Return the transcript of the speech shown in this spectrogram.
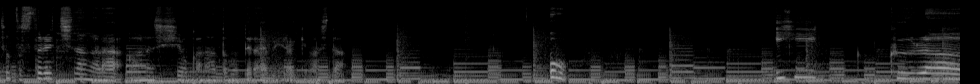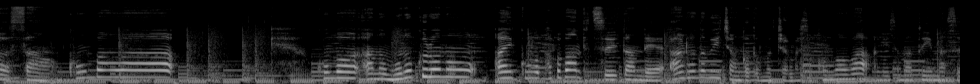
ちょっとストレッチしながらお話ししようかなと思ってライブ開きました。お。いくらさんこんばんは。こんばんは。あのモノクロのアイコンがパパパンって続いたんで R&B ちゃんかと思っちゃいました。こんばんは。あげずまと言います。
